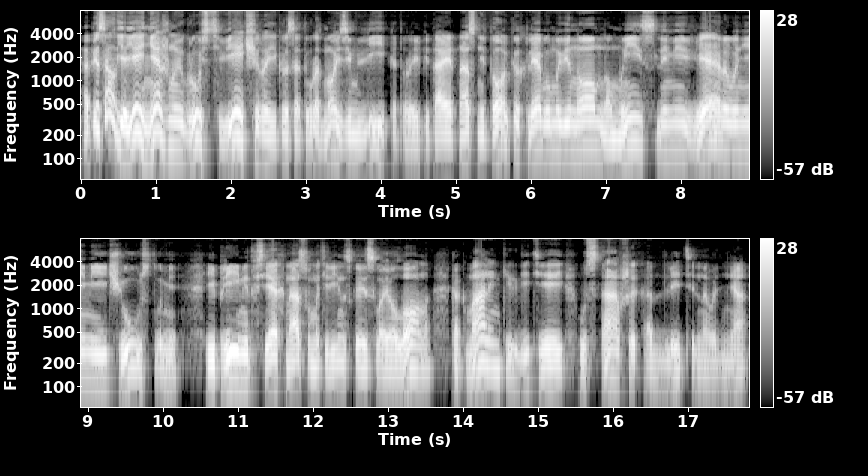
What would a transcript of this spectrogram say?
Описал я ей нежную грусть вечера и красоту родной земли, которая питает нас не только хлебом и вином, но мыслями, верованиями и чувствами, и примет всех нас в материнское свое лоно, как маленьких детей, уставших от длительного дня.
